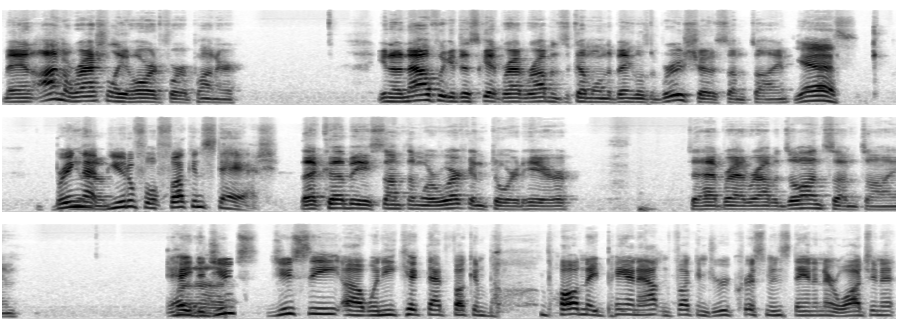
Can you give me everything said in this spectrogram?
man, I'm irrationally hard for a punter. You know, now if we could just get Brad Robbins to come on the Bengals and Brews show sometime, Yes. Bring You that know. beautiful fucking stash. that could be something we're working toward here to have Brad Robbins on sometime. Hey, But, did uh, you did you see uh, when he kicked that fucking ball, ball and they pan out and fucking Drue Chrisman standing there watching it?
